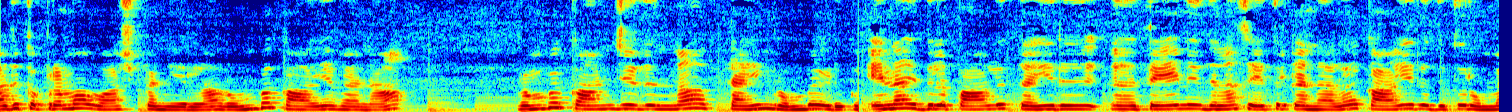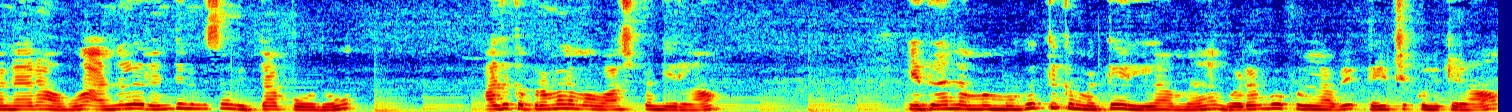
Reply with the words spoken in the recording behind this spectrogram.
அதுக்கப்புறமா வாஷ் பண்ணிடலாம் ரொம்ப காய வேணாம் ரொம்ப காஞ்சதுன்னா டைம் ரொம்ப எடுக்கும். ஏன்னா இதில் பால் தயிர் தேன் இதெல்லாம் சேர்த்துருக்கனால காயறதுக்கு ரொம்ப நேரம் ஆகும். அதனால ரெண்டு நிமிஷம் விட்டால் போதும். அதுக்கப்புறமா நம்ம வாஷ் பண்ணிடலாம் இதை நம்ம முகத்துக்கு மட்டும் இல்லாமல் உடம்பு ஃபுல்லாகவே தேய்ச்சி குளிக்கலாம்.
